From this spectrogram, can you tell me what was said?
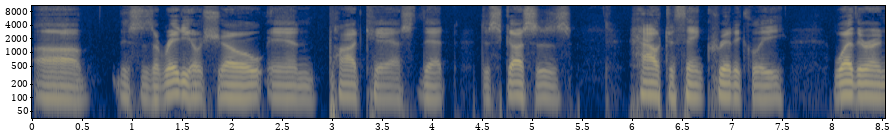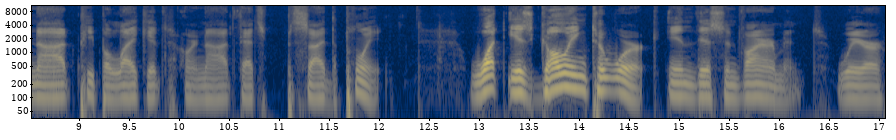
uh, this is a radio show and podcast that discusses how to think critically. Whether or not people like it or not, that's beside the point. What is going to work in this environment where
